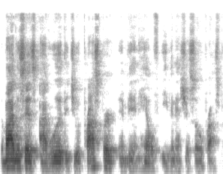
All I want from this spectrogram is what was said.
The Bible says, I would that you would prosper and be in health, even as your soul prosper.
